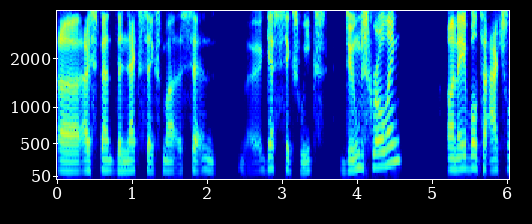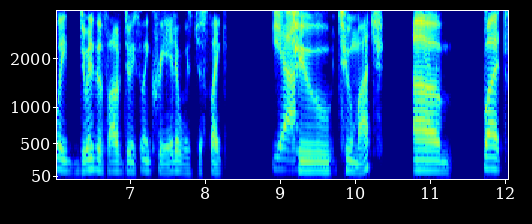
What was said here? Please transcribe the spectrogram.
uh, I spent the next six months, I guess six weeks, doom scrolling, unable to actually do anything. The thought of doing something creative was just like Yeah. too too much. Um, but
